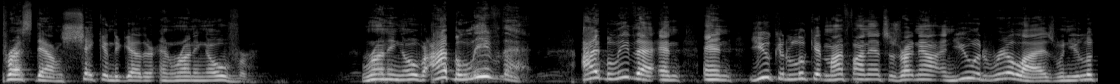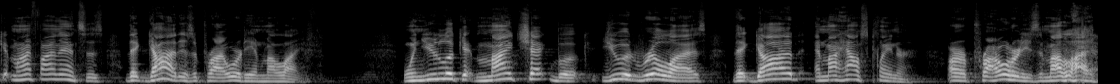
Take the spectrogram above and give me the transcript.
pressed down, shaken together, and running over. Amen. Running over. I believe that. I believe that. And, and you could look at my finances right now and you would realize when you look at my finances that God is a priority in my life. When you look at my checkbook, you would realize that God and my house cleaner are priorities in my life.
